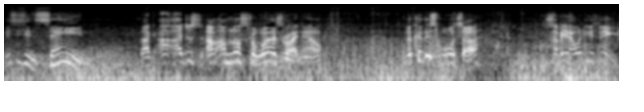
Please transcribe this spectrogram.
this is insane. Like I, I just I'm, I'm lost for words right now. Look at this water. Sabina, what do you think?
